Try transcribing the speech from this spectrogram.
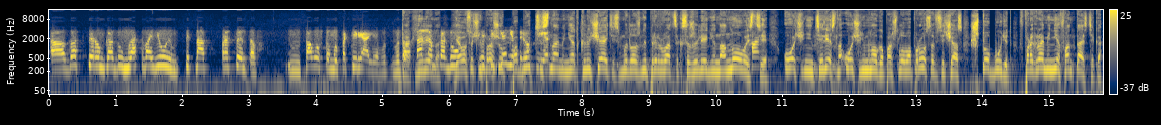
А в 2021 году мы отвоюем 15% того, что мы потеряли в 2020 году. Я вас очень прошу, побудьте с нами, не отключайтесь. Мы должны прерваться, к сожалению, на новости. А... Очень интересно, очень много пошло вопросов сейчас. Что будет? В программе «Не фантастика».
